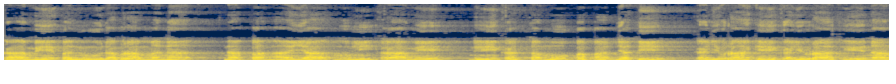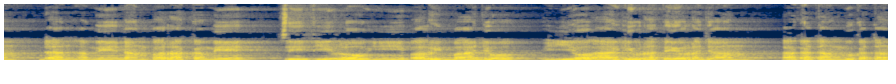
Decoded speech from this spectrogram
กาเมปนุดบรมณะนัปหายะมุนิกาเมนิกัตตมุปปัจยติกยุราเกกยุราเทนังดันหเมนังปรักเม สิทิโลหิปริบาโยวิโยอากิรเตรจังอากตังดุกตัง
